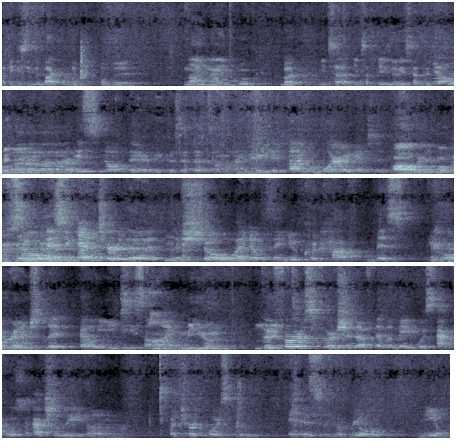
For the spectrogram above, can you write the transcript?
I think it's in the back of the of the nine nine book. But it's a it's a piece that is at the No, beginning. uh, it's not there because at that time I made it. I'm wearing it today. Oh, there you go. So as you enter the, the Yeah. show, I don't think you could have missed the orange lit LED sign. Neon. The first version I've ever made was actually um, a turquoise blue in Italy, a real neon.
